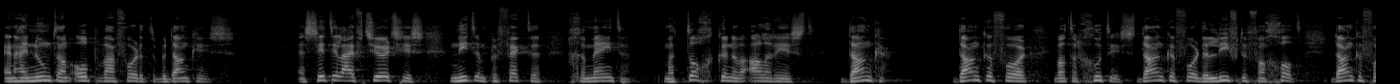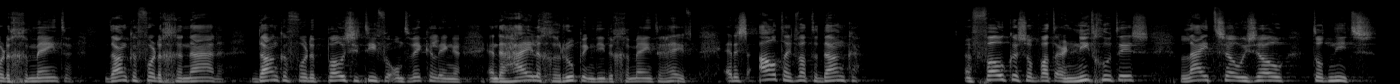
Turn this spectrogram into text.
En hij noemt dan op waarvoor het te bedanken is. En City Life Church is niet een perfecte gemeente, maar toch kunnen we allereerst danken. Danken voor wat er goed is. Danken voor de liefde van God. Danken voor de gemeente. Danken voor de genade. Danken voor de positieve ontwikkelingen en de heilige roeping die de gemeente heeft. Er is altijd wat te danken. Een focus op wat er niet goed is, leidt sowieso tot niets.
